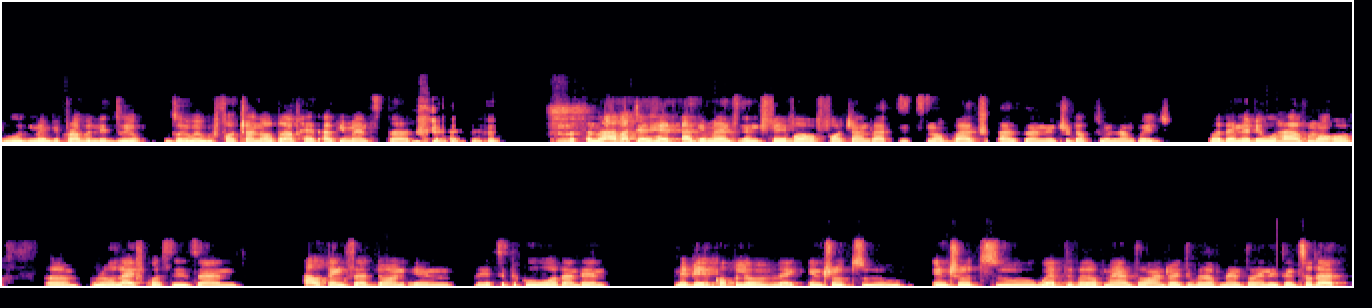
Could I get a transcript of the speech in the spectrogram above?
Would maybe probably do do away with Fortran, although I've heard arguments that no, I've actually heard arguments in favor of Fortran that it's not bad as an introductory language, but then maybe we'll have more of um, real life courses and how things are done in the typical world, and then maybe a couple of like intro to intro to web development or Android development or anything, so that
